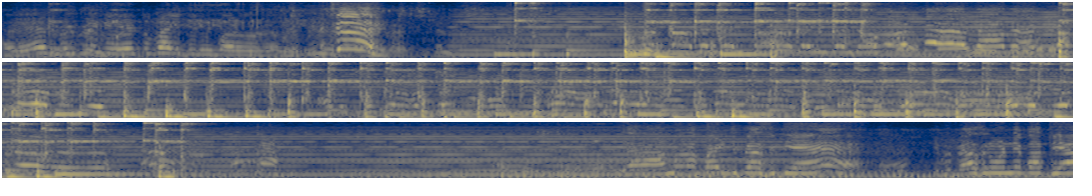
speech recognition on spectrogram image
ஆ. அவரு நெத்திக்கு துப்பாக்கி தூக்கி பாரு என் அண்ணனை பயிற்சி பேசிட்டியே இப்ப பேசணும் உடனே பாத்தியா?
